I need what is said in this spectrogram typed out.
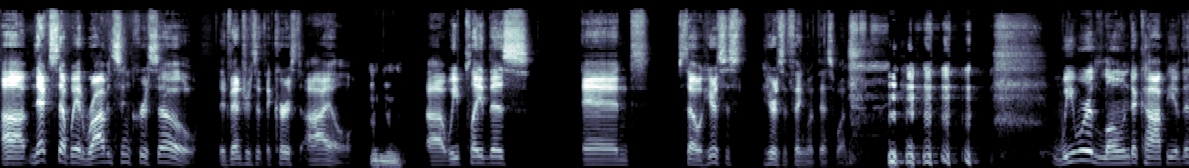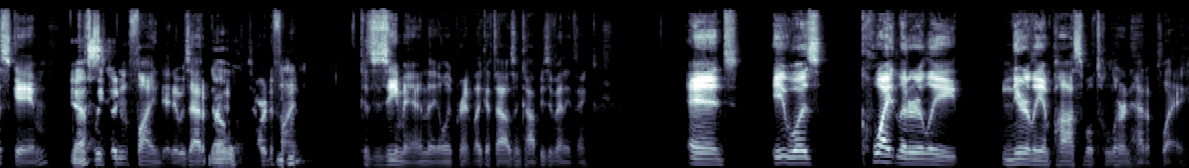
Uh, next up, we had Robinson Crusoe: Adventures at the Cursed Isle. Mm-hmm. Uh, we played this, and so here's this. Here's the thing with this one. we were loaned a copy of this game. Yes, we couldn't find it. It was out of print. No. It's hard to Mhm. find because Z-Man they only print like a thousand copies of anything, and it was quite literally nearly impossible to learn how to play.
